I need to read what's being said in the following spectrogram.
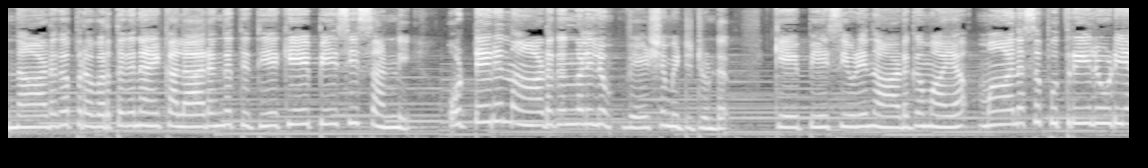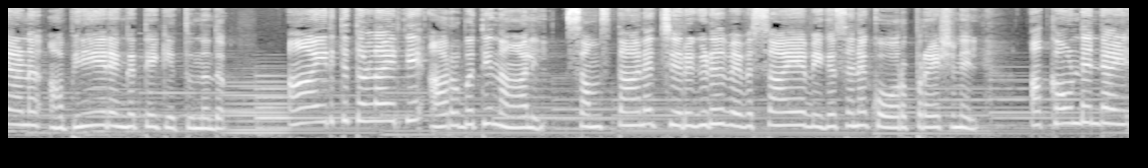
നാടക പ്രവർത്തകനായി കലാരംഗത്തെത്തിയ K P S C Sunny ഒട്ടേറെ നാടകങ്ങളിലും വേഷമിട്ടിട്ടുണ്ട്. കെ പി എസ് സിയുടെ നാടകമായ മാനസപുത്രിയിലൂടെയാണ് അഭിനയ രംഗത്തേക്ക് എത്തുന്നത്. ആയിരത്തി തൊള്ളായിരത്തി അറുപത്തിനാലിൽ സംസ്ഥാന ചെറുകിട വ്യവസായ വികസന കോർപ്പറേഷനിൽ അക്കൗണ്ടന്റായി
